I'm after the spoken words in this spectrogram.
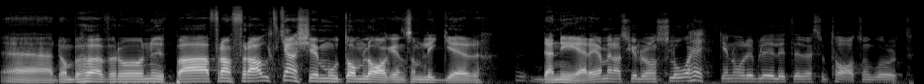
Eh, de behöver att nypa, framförallt kanske mot de lagen som ligger där nere. Jag menar, skulle de slå Häcken och det blir lite resultat som går åt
